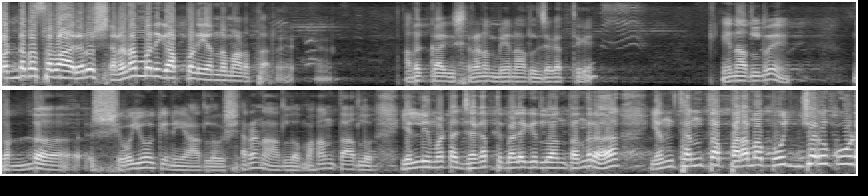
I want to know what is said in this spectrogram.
ದೊಡ್ಡ ಬಸವಾರ್ಯರು ಶರಣಮ್ಮನಿಗೆ ಅಪ್ಪಣೆಯನ್ನು ಮಾಡುತ್ತಾರೆ ಅದಕ್ಕಾಗಿ ಶರಣಮ್ಮ ಏನಾದ್ಲು ಜಗತ್ತಿಗೆ? ಏನಾದ್ಲ್ರಿ? ದೊಡ್ಡ ಶಿವಯೋಗಿನಿ ಆದ್ಲು ಶರಣ ಆದ್ಲು ಮಹಂತ ಆದ್ಲು ಎಲ್ಲಿ ಮಠ ಜಗತ್ತು ಬೆಳಗಿದ್ಲು ಅಂತಂದ್ರೆ ಎಂಥೆಂಥ ಪರಮ ಪೂಜ್ಯರು ಕೂಡ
